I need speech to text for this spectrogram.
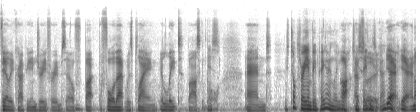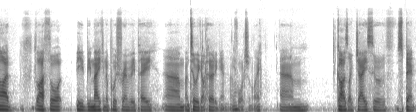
fairly crappy injury for himself, but before that was playing elite basketball, Yes. and He's top three MVP only Oh, two seasons ago. Yeah, yeah. And I, I thought he'd be making a push for MVP um, until he got hurt again. Unfortunately, um, guys like Jace who have spent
